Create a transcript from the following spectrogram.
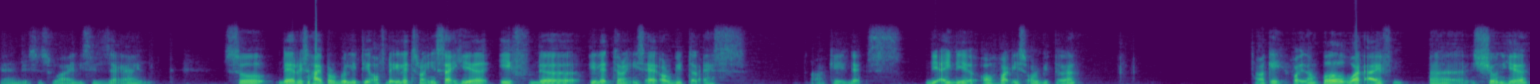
and this is y this is z so there is high probability of the electron inside here if the electron is at orbital s. Okay that's the idea of what is orbital huh? okay for example what i've uh, shown here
